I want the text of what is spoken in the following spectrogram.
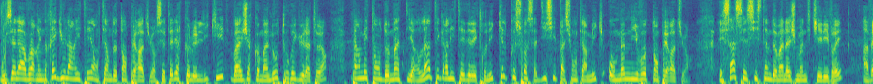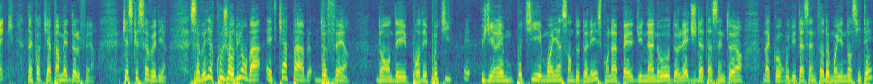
vous allez avoir une régularité en termes de température. C'est-à-dire que le liquide va agir comme un autorégulateur permettant de maintenir l'intégralité d'électronique, quelle que soit sa dissipation thermique, au même niveau de température. Et ça, c'est le système de management qui est livré avec, d'accord, qui va permettre de le faire. Qu'est-ce que ça veut dire? Ça veut dire qu'aujourd'hui, on va être capable de faire des, pour des petits, je et moyens centres de données, ce qu'on appelle du nano, de l'edge data center, d'accord, ou du data center de moyenne densité,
